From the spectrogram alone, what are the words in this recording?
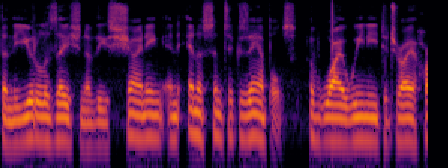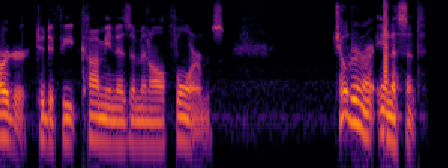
than the utilization of these shining and innocent examples of why we need to try harder to defeat communism in all forms. Children are innocent.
